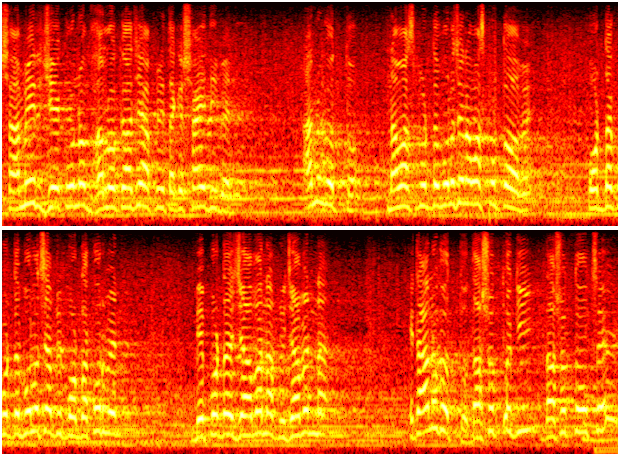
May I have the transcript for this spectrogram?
স্বামীর যে কোনো ভালো কাজে আপনি তাকে সায় দিবেন। আনুগত্য, নামাজ পড়তে বলেছে, নামাজ পড়তে হবে। পর্দা করতে বলেছে, আপনি পর্দা করবেন। বেপর্দায় যাবেন, আপনি যাবেন না। এটা আনুগত্য। দাসত্ব কি? দাসত্ব হচ্ছে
